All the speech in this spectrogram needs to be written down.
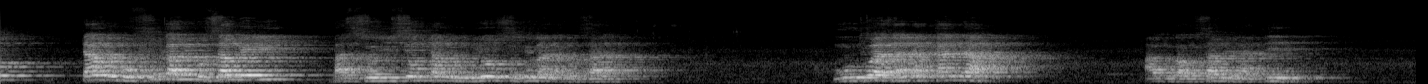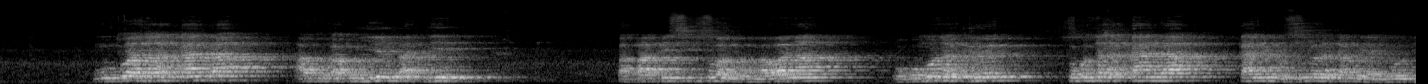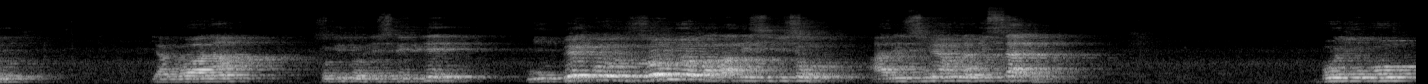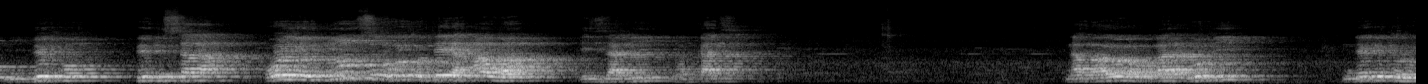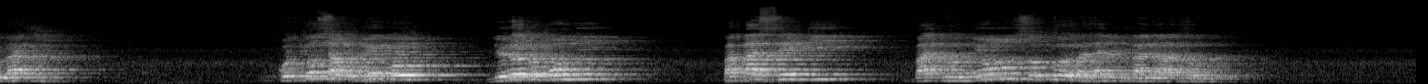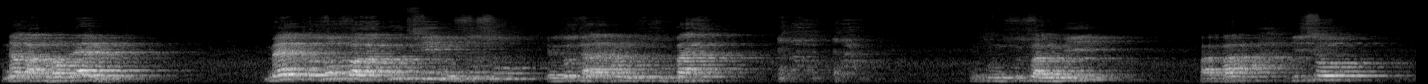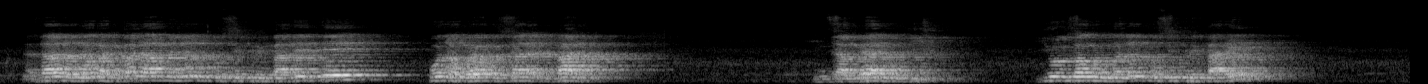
tango bofukami bosambeli, ba solution tango nionso to ebanda kosala. Mutu oyo azali na kanda akoka kosambela te. Mutu aza na kanda akoka koyemba te. Papa apesi biso ba mbumba wana, okomona que soki oza na kanda, kanda ekosili yo na ntango ya libondeli. Yango wana soki to respecter mibeko zomi oyo papa apesi biso, a resume yango na misato. Bolingo, mibeko, mpe misala, oyo nyonso tokoki koteya awa, ezali na kati na baoyo bakobala lobi, ndenge tolobaki. Kotosa mobeko, lelo tomoni Papa asengi bato nyonso oyo bazali libanda bato na ba problème mais tozozwa ba coup de fil mosusu ezozala ta mosusu mpasi moto mosusu alobi papa biso naza na nga ba libala maintenant tose prepare te mpo na koya kosala libala nzambe alobi yo oza koloba nani tose prepare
